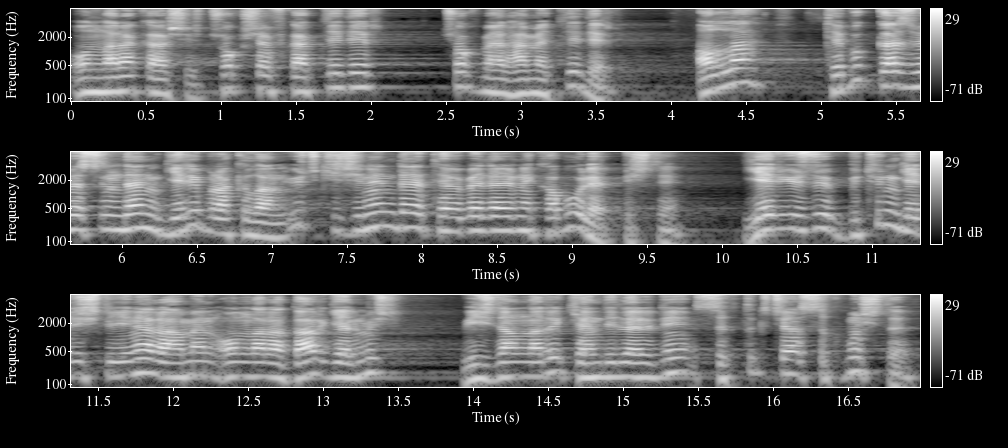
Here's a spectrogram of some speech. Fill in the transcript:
onlara karşı çok şefkatlidir, çok merhametlidir. Allah Tebuk gazvesinden geri bırakılan üç kişinin de tevbelerini kabul etmişti. Yeryüzü bütün gelişliğine rağmen onlara dar gelmiş, vicdanları kendilerini sıktıkça sıkmıştı.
